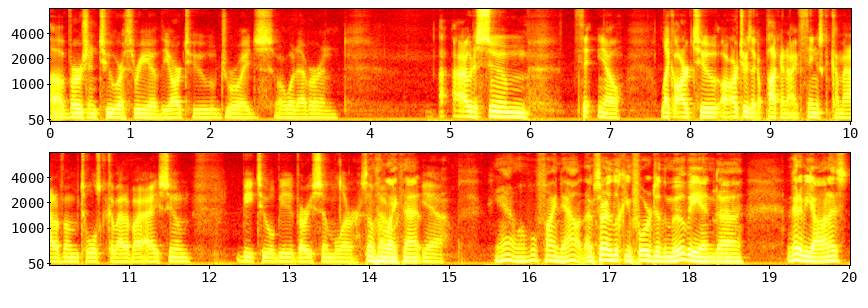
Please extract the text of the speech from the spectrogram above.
uh, version two or three of the R2 droids or whatever. And I, I would assume, th- you know, like R2. R2 is like a pocket knife. Things could come out of him. Tools could come out of him. I assume B2 will be very similar. Something like that. Yeah. Yeah, well, we'll find out. I'm certainly looking forward to the movie, and uh, I'm going to be honest.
